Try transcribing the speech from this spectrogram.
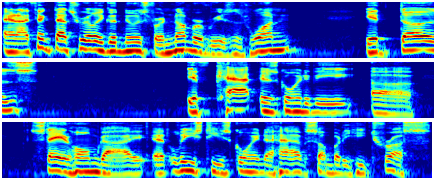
And I think that's really good news for a number of reasons. One, it does, if KAT is going to be a stay at home guy, at least he's going to have somebody he trusts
